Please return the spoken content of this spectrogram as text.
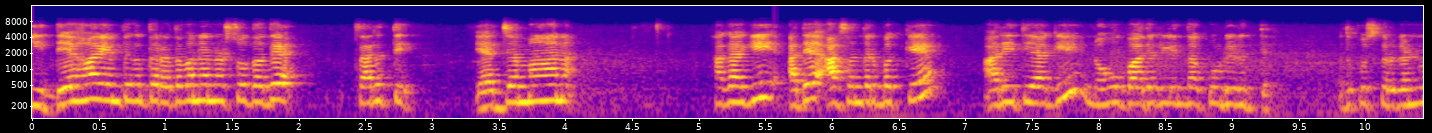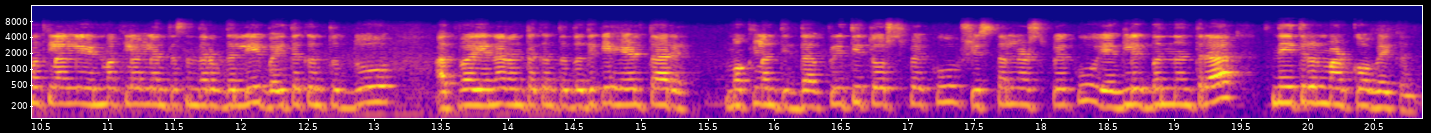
ಈ ದೇಹ ಎಂತಕ್ಕಂಥ ರಥವನ್ನ ನಡೆಸೋದು ಅದೇ ಸಾರಥಿ, ಯಜಮಾನ. ಹಾಗಾಗಿ ಅದೇ ಆ ಸಂದರ್ಭಕ್ಕೆ ಆ ರೀತಿಯಾಗಿ ನೋವು ಬಾಧೆಗಳಿಂದ ಕೂಡಿರುತ್ತೆ. ಅದಕ್ಕೋಸ್ಕರ ಗಂಡ್ಮಕ್ಳಾಗ್ಲಿ, ಹೆಣ್ಮಕ್ಳಾಗ್ಲಿ ಅಂತ ಸಂದರ್ಭದಲ್ಲಿ ಬೈತಕ್ಕಂಥದ್ದು ಅಥವಾ ಏನಾರು ಅಂತಕ್ಕಂಥದ್ದು ಅದಕ್ಕೆ ಹೇಳ್ತಾರೆ. ಮಕ್ಳಂತಿದ್ದಾಗ ಪ್ರೀತಿ ತೋರಿಸ್ಬೇಕು ಶಿಸ್ತಲ್ಲಿ ನಡೆಸ್ಬೇಕು ಎಗ್ಲಿಗೆ ಬಂದ ನಂತರ ಸ್ನೇಹಿತರನ್ನ ಮಾಡ್ಕೋಬೇಕಂತ.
